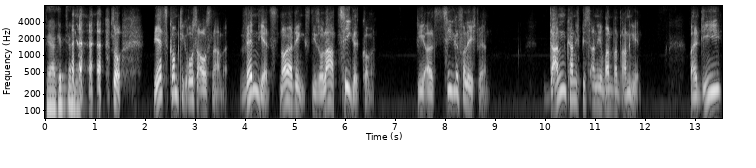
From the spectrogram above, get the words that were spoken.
Ja, gibt ja nicht. so, jetzt kommt die große Ausnahme. Wenn jetzt neuerdings die Solarziegel kommen, die als Ziegel verlegt werden, dann kann ich bis an die Wandwand rangehen. Weil die,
